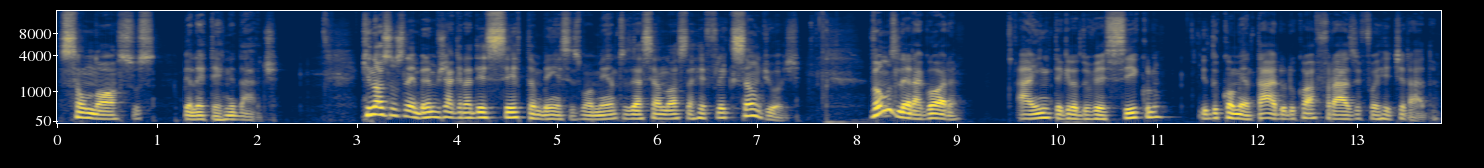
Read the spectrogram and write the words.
são nossos pela eternidade. Que nós nos lembremos de agradecer também esses momentos, essa é a nossa reflexão de hoje. Vamos ler agora a íntegra do versículo e do comentário do qual a frase foi retirada.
